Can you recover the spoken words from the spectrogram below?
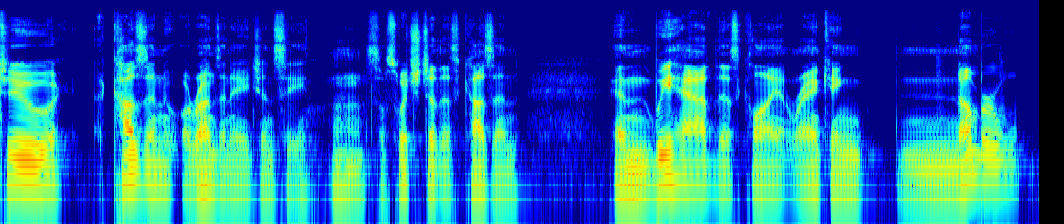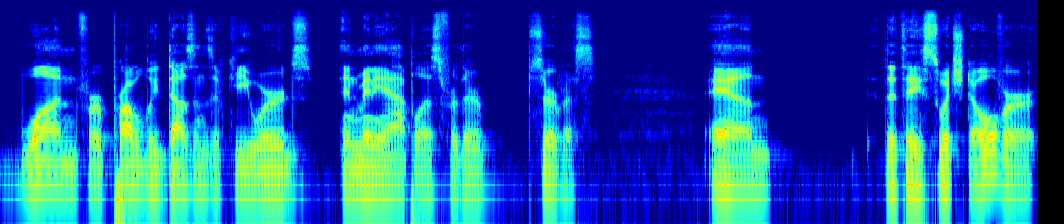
to a cousin who runs an agency. Mm-hmm. So switched to this cousin, and we had this client ranking number one for probably dozens of keywords in Minneapolis for their service, and that they switched over.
